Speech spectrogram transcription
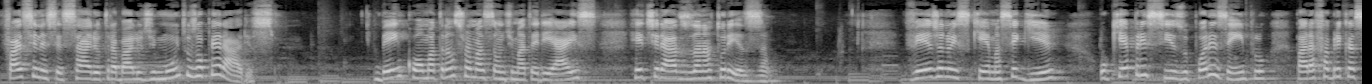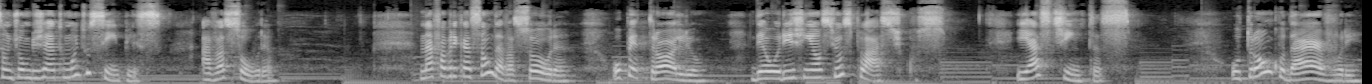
faz-se necessário o trabalho de muitos operários bem como a transformação de materiais retirados da natureza. Veja no esquema a seguir o que é preciso, por exemplo, para a fabricação de um objeto muito simples, a vassoura. Na fabricação da vassoura, o petróleo deu origem aos fios plásticos e às tintas. O tronco da árvore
